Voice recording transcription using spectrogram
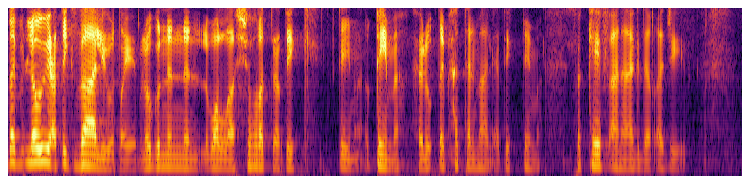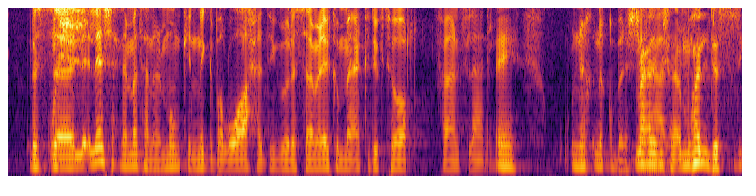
طيب لو يعطيك فاليو طيب لو قلنا إن ال- والله الشهرة تعطيك قيمة. قيمة حلو. طيب حتى المال يعطيك قيمة. فكيف أنا أقدر أجي بس وش- ليش إحنا مثلا ممكن نقبل واحد يقول السلام عليكم معك دكتور فلان الفلاني؟ إيه. ونقبل الشيء ما هذا. المهندس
